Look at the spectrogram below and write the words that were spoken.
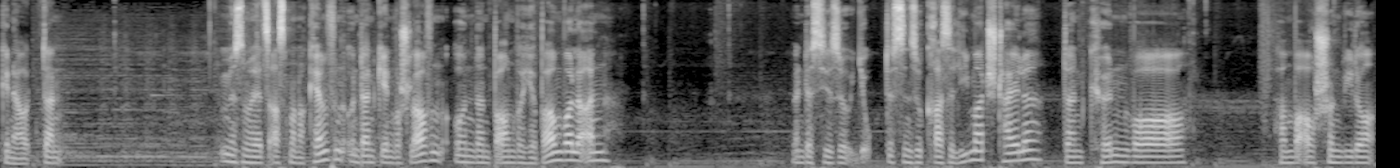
Genau, dann müssen wir jetzt erstmal noch kämpfen und dann gehen wir schlafen und dann bauen wir hier Baumwolle an. Wenn das hier so, jo, das sind so krasse Limatsch-Teile, dann können wir, haben wir auch schon wieder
